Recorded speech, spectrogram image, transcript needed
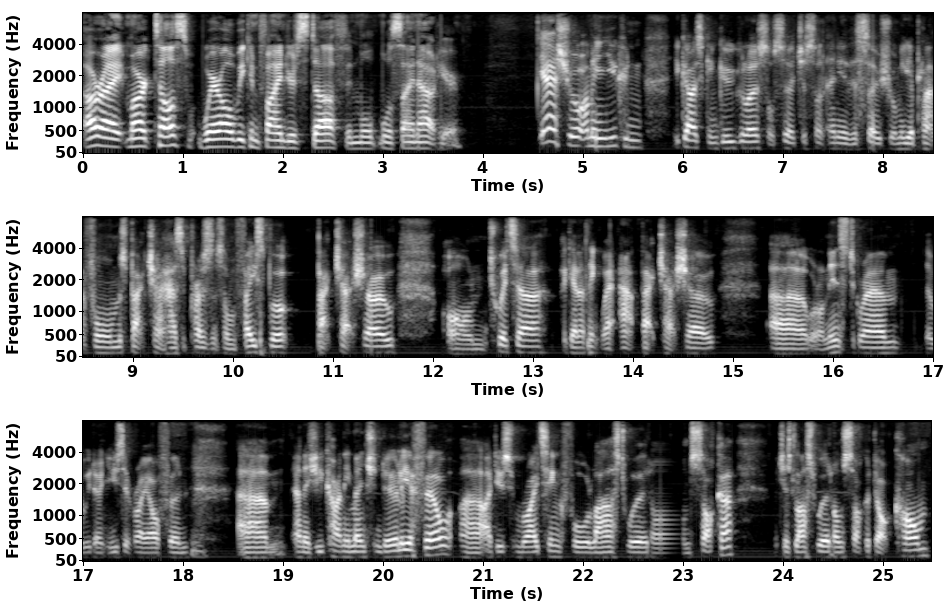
all right, Mark, tell us where all we can find your stuff, and we'll we'll sign out here. Yeah, sure. I mean, you can, you guys can Google us or search us on any of the social media platforms. Backchat has a presence on Facebook, Backchat Show, on Twitter. Again, I think we're at Backchat Show. Uh, we're on Instagram, though we don't use it very often. Um, and as you kindly mentioned earlier, Phil, uh, I do some writing for Last Word on, Soccer, which is lastwordonsoccer.com.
